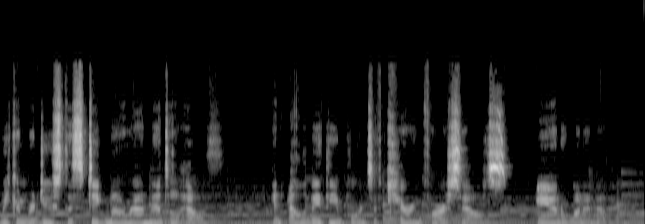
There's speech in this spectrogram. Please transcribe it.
we can reduce the stigma around mental health and elevate the importance of caring for ourselves and one another.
